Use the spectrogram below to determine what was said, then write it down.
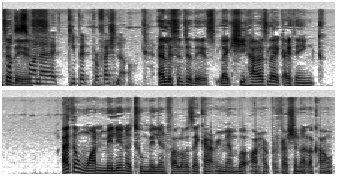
to people just want to keep it professional. And listen to this. Like she has like I think either one million or two million followers, I can't remember, on her professional account.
